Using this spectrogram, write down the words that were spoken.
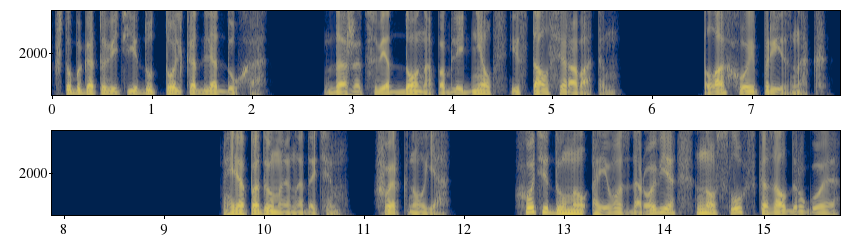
чтобы готовить еду только для духа. Даже цвет Дона побледнел и стал сероватым. Плохой признак. «Я подумаю над этим», — фыркнул я. Хоть и думал о его здоровье, но вслух сказал другое.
